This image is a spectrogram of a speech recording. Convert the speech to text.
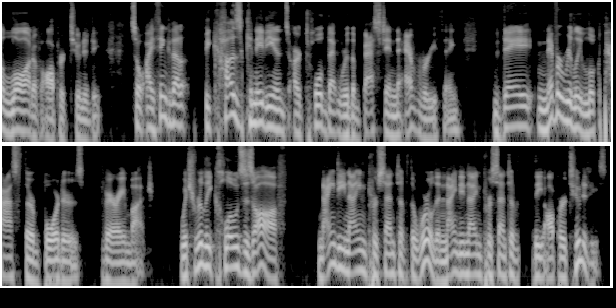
a lot of opportunity so i think that because canadians are told that we're the best in everything they never really look past their borders very much, which really closes off 99% of the world and 99% of the opportunities.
